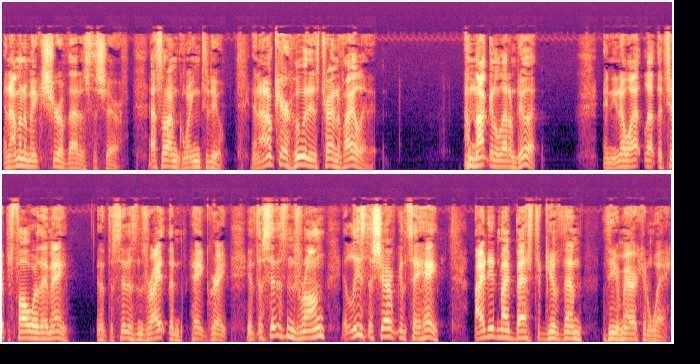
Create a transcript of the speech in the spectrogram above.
And I'm going to make sure of that as the sheriff. That's what I'm going to do. And I don't care who it is trying to violate it. I'm not going to let them do it. And you know what? Let the chips fall where they may. And if the citizen's right, then hey, great. If the citizen's wrong, at least the sheriff can say, hey, I did my best to give them the American way.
